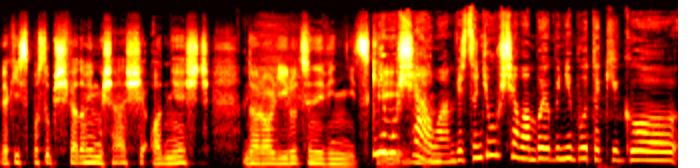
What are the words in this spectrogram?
w jakiś sposób świadomie musiałaś się odnieść do roli Lucyny Winnickiej. Nie musiałam, no. wiesz co, nie musiałam, bo jakby nie było takiego,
